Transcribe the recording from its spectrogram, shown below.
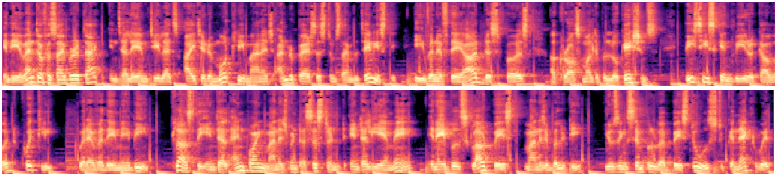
In the event of a cyber attack, Intel AMT lets IT remotely manage and repair systems simultaneously, even if they are dispersed across multiple locations. PCs can be recovered quickly wherever they may be. Plus, the Intel Endpoint Management Assistant, Intel EMA, enables cloud based manageability using simple web based tools to connect with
